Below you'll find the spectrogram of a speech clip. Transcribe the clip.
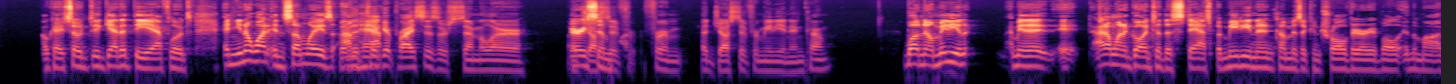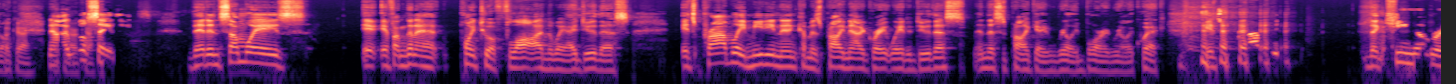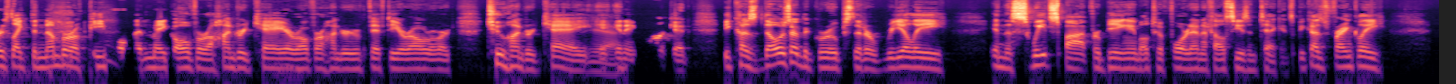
Okay, so to get at the affluence, and you know what? In some ways, but I'm the happy. ticket prices are similar. Very adjusted similar. for, for adjusted for median income. Well, no, median. I mean, it, it, I don't want to go into the stats, but median income is a control variable in the model. Okay. Now, okay, I will okay. say this, that in some ways, if I'm going to point to a flaw in the way I do this, it's probably median income is probably not a great way to do this. And this is probably getting really boring really quick. It's probably the key number is like the number of people that make over 100K or over 150 or over 200K Yeah. in a market, because those are the groups that are really in the sweet spot for being able to afford NFL season tickets. Because frankly,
